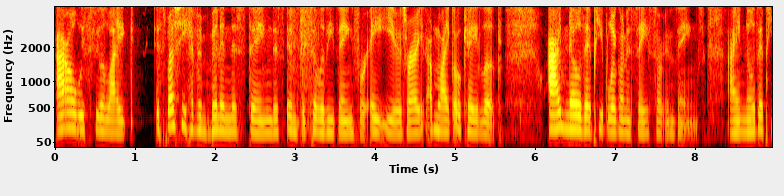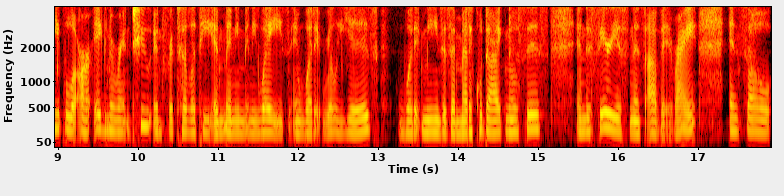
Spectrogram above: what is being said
i always feel like especially having been in this thing this infertility thing for 8 years right? I'm like okay look I know that people are going to say certain things. I know that people are ignorant to infertility in many, many ways and what it really is, what it means as a medical diagnosis, and the seriousness of it, right? And so,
